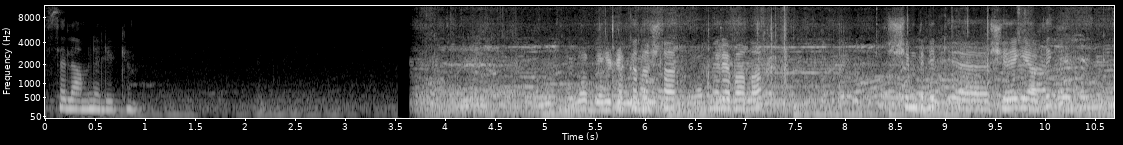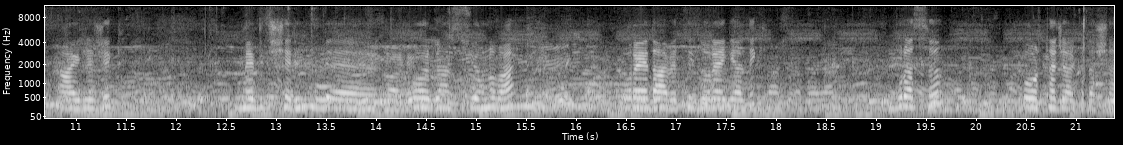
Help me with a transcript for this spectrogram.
Selamun Aleyküm. Arkadaşlar merhabalar. Şimdilik e, şeye geldik. Ailecek Mevlid-i Şerif e, organizasyonu var. Oraya davetliyiz. Oraya geldik. Burası Ortaca arkadaşlar.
